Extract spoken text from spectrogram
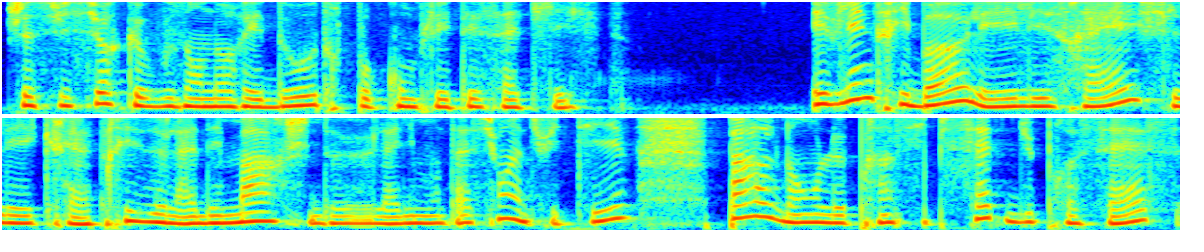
Je suis sûre que vous en aurez d'autres pour compléter cette liste. Evelyne Tribol et Elise Reich, les créatrices de la démarche de l'alimentation intuitive, parlent dans le principe 7 du process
